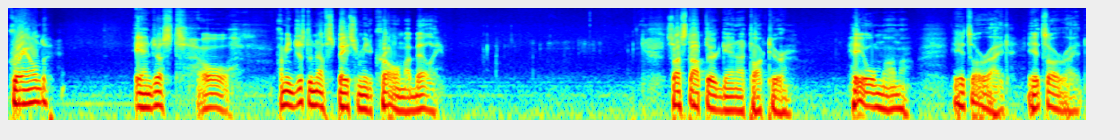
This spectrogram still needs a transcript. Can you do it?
ground and just oh, I mean just enough space for me to crawl on my belly. So I stopped there again. I talked to her. Hey, old mama, it's all right. It's all right.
